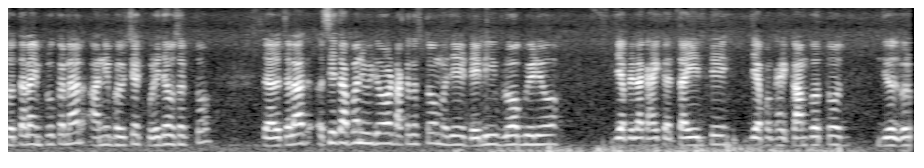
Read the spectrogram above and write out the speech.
स्वतःला इम्प्रूव्ह करणार आणि भविष्यात पुढे जाऊ शकतो. तर चला असेच आपण व्हिडिओ टाकत असतो म्हणजे डेली ब्लॉग व्हिडिओ जे आपल्याला काही करता येईल ते जे आपण काही काम करतो दिवसभर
